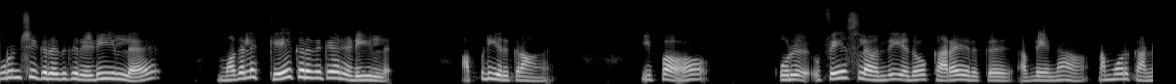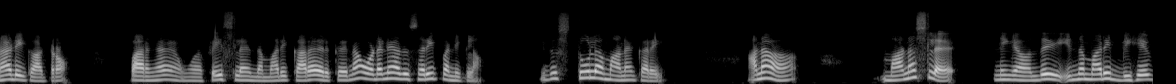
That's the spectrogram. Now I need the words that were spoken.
புரிஞ்சிக்கிறதுக்கு ரெடி இல்லை. முதல்ல கேட்குறதுக்கே ரெடி இல்லை. அப்படி இருக்கிறாங்க. இப்போ ஒரு ஃபேஸில் வந்து ஏதோ கரை இருக்குது அப்படின்னா நம்ம ஒரு கண்ணாடி காட்டுறோம். பாருங்கள் உங்கள் ஃபேஸில் இந்த மாதிரி கரை இருக்குன்னா உடனே அது சரி பண்ணிக்கலாம். இது ஸ்தூலமான கரை. ஆனால் மனசில் நீங்கள் வந்து இந்த மாதிரி பிஹேவ்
